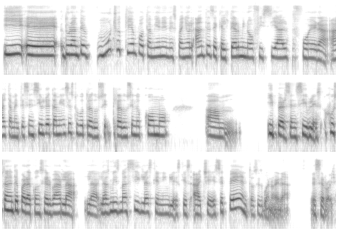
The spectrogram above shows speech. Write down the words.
Y eh, durante mucho tiempo también en español, antes de que el término oficial fuera altamente sensible, también se estuvo traduciendo como hipersensibles, justamente para conservar la, las mismas siglas que en inglés, que es HSP. Entonces, bueno, era ese rollo.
